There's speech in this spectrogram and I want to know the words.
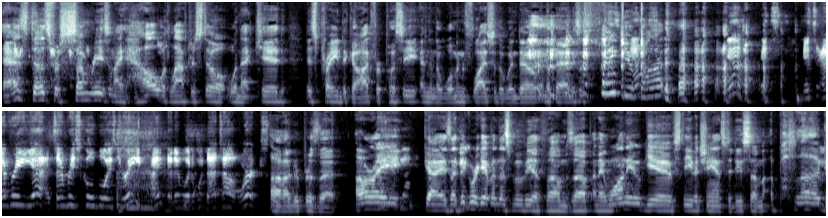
As does for some reason I howl with laughter still when that kid is praying to God for pussy and then the woman flies through the window in the bed and says, Thank you, Yes. God. yeah, it's it's every yeah, it's every schoolboy's dream, right? That it would that's how it works. A hundred percent. All right, guys. I think we're giving this movie a thumbs up, and I want to give Steve a chance to do some plug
